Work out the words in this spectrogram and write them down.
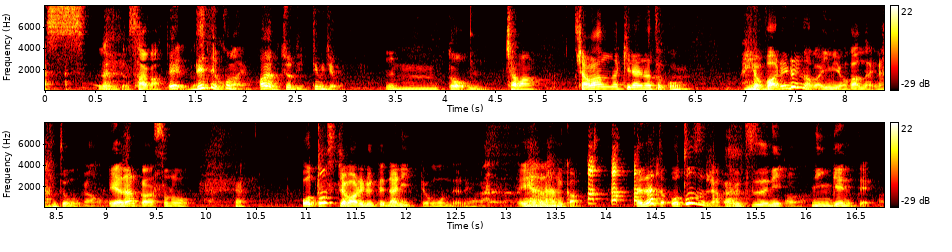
すなんていうの佐賀え出てこない？よ早くちょっと言ってみてよ。うーんと、うん。茶碗。茶碗の嫌いなとこ、うんいや割れるのが意味わかんないなと思う。あいやなんかその 落として割れるって何って思うんだよね。いやなんか。だって落とすじゃん普通にあ人間って。あ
